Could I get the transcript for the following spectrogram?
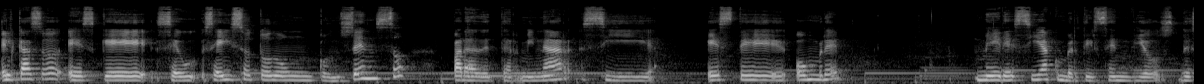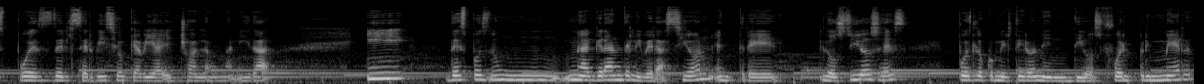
El caso es que se, hizo todo un consenso para determinar si este hombre merecía convertirse en Dios después del servicio que había hecho a la humanidad y después de una gran deliberación entre los dioses, pues lo convirtieron en Dios. Fue el primer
